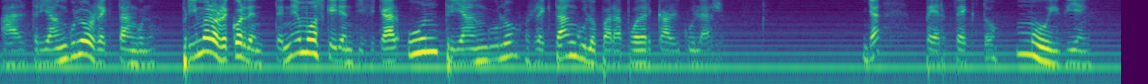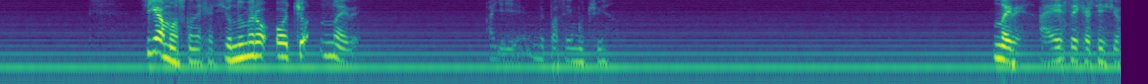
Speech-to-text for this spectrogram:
al triángulo rectángulo. Primero recuerden, tenemos que identificar un triángulo rectángulo para poder calcular. ¿Ya? Perfecto, muy bien. Sigamos con el ejercicio número 8, 9. Ay, ay, me pasé mucho ya. 9, a este ejercicio.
